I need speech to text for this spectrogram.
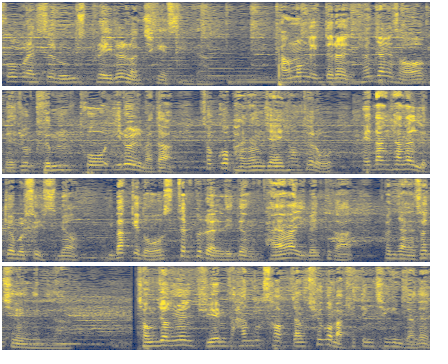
프로그랜스 룸 스프레이를 런칭했습니다. 방문객들은 현장에서 매주 금, 토, 일요일마다 석고 방향제의 형태로 해당 향을 느껴볼 수 있으며 이 밖에도 스탬프 랠리 등 다양한 이벤트가 현장에서 진행됩니다. 정정윤 GM 한국 사업장 최고 마케팅 책임자는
